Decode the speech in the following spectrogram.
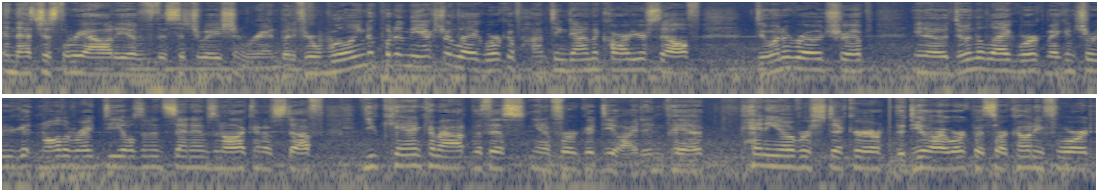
and that's just the reality of the situation we're in. But if you're willing to put in the extra legwork of hunting down the car yourself, doing a road trip, you know, doing the legwork, making sure you're getting all the right deals and incentives and all that kind of stuff, you can come out with this, you know, for a good deal. I didn't pay a penny over sticker. The dealer I worked with, Sarchione Ford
